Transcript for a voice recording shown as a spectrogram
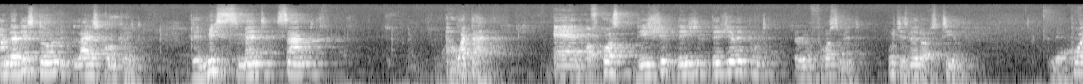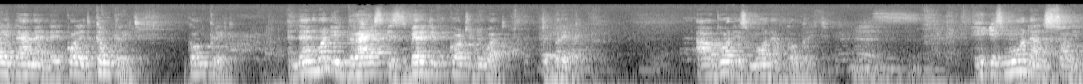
under this stone lies concrete. They mix cement, sand, and water. And of course, they, should, they, should, they usually put reinforcement, which is made of steel. And they pour it down and they call it concrete. Concrete. And then when it dries, it's very difficult to do what? To break. Our God is more than concrete. Yes. He is more than solid.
